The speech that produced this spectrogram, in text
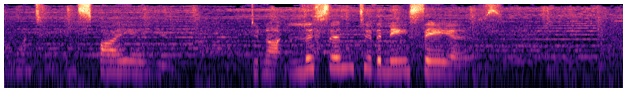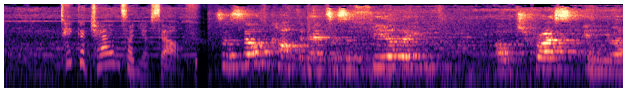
I want to inspire you. Do not listen to the naysayers. Take a chance on yourself. So self-confidence is a feeling of trust in your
